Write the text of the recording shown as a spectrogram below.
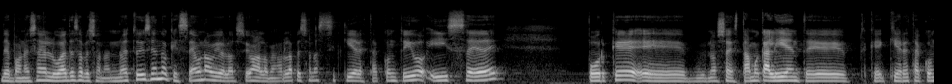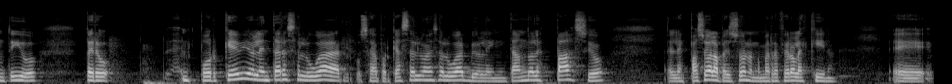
de ponerse en el lugar de esa persona. No estoy diciendo que sea una violación, a lo mejor la persona sí quiere estar contigo y cede porque, eh, no sé, está muy caliente, que quiere estar contigo, pero ¿por qué violentar ese lugar? O sea, ¿por qué hacerlo en ese lugar violentando el espacio, el espacio de la persona, no me refiero a la esquina? Eh,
